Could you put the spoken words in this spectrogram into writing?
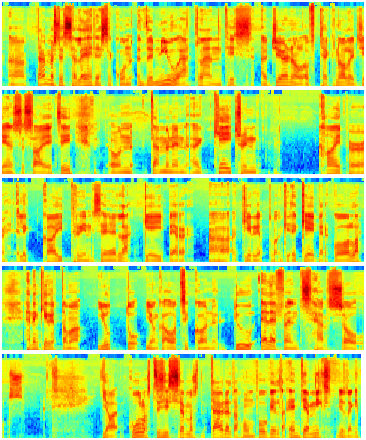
Uh, tämmöisessä lehdessä kuin The New Atlantis, A Journal of Technology and Society, on tämmöinen Katrin Kuiper, eli Kaitrin Seellä, Keiper, uh, kirjoittama, Keiper Koolla. Hänen kirjoittama juttu, jonka otsikko on Do Elephants Have Souls? Ja kuulosti siis semmoista täydeltä humpuukilta. En tiedä, miksi jotenkin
